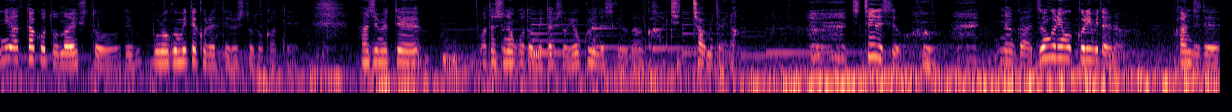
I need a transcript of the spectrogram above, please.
に会ったことない人でブログ見てくれてる人とかで初めて私のこと見た人がよく言うんですけどなんかちっちゃみたいな。ちっちゃいですよ。なんかずんぐりむっくりみたいな感じで、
